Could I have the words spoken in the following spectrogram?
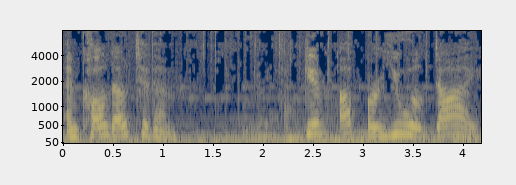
and called out to them Give up or you will die.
